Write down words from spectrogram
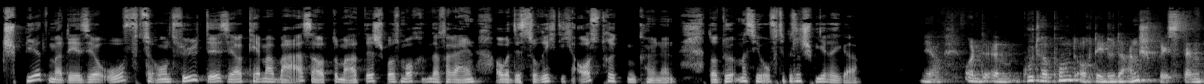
spürt man das ja oft und fühlt das, ja, okay, man weiß automatisch, was macht denn der Verein, aber das so richtig ausdrücken können, da tut man sich oft ein bisschen schwieriger. Ja, und ähm, guter Punkt auch, den du da ansprichst, denn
